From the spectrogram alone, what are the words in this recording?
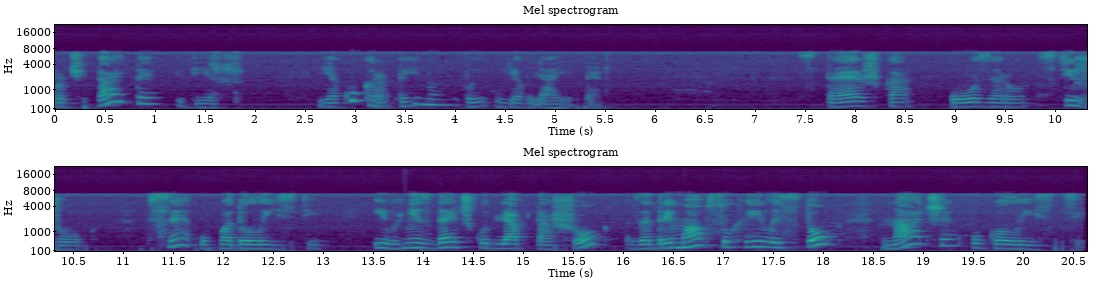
Прочитайте вірш. Яку картину ви уявляєте? Стежка, озеро, стіжок. Все у падолисті, і в гніздечку для пташок задрімав сухий листок, наче у колисці.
